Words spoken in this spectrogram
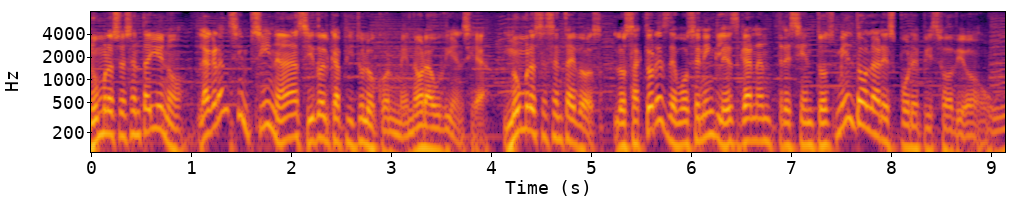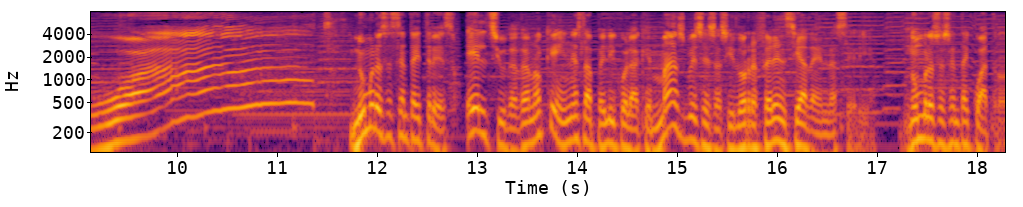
Número 61. La Gran Simpsina ha sido el capítulo con menor audiencia. Número 62. Los actores de voz en inglés ganan 300 mil dólares por episodio. ¿What? Número 63. El Ciudadano Kane es la película que más veces ha sido referenciada en la serie. Número 64.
